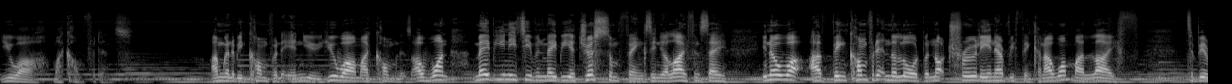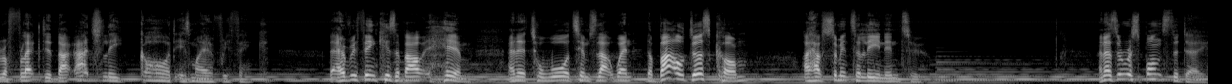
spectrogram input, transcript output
you are my confidence. I'm going to be confident in you. You are my confidence. I want, maybe you need to even maybe adjust some things in your life and say, you know what, I've been confident in the Lord, but not truly in everything. And I want my life to be reflected that actually God is my everything. That everything is about Him and it towards Him so that when the battle does come, I have something to lean into. And as a response today,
